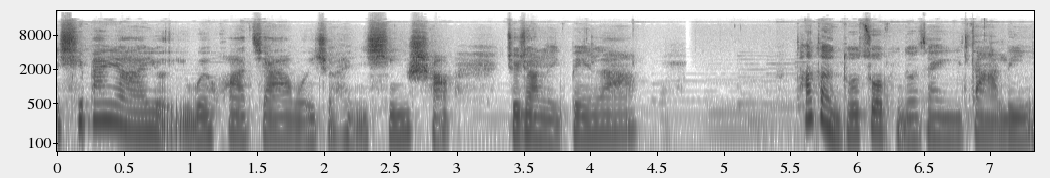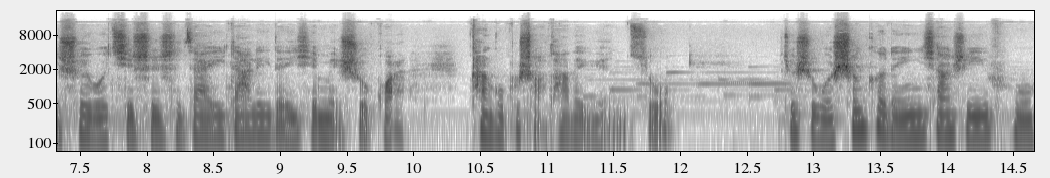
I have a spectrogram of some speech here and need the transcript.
西班牙有一位画家，我一直很欣赏，就叫里贝拉。他的很多作品都在意大利，所以我其实是在意大利的一些美术馆看过不少他的原作。就是我深刻的印象是一幅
